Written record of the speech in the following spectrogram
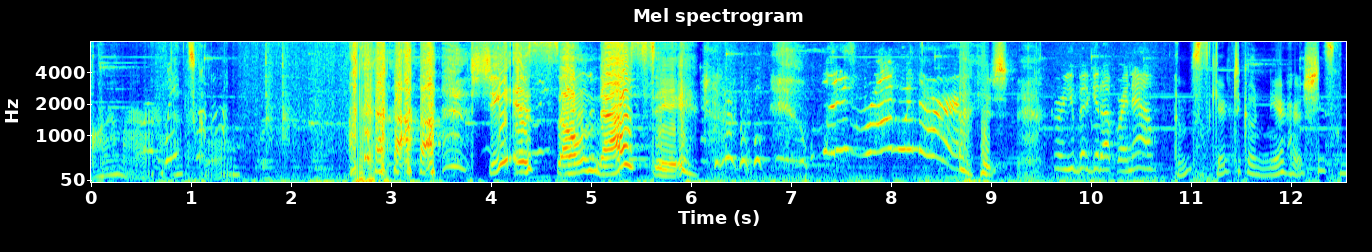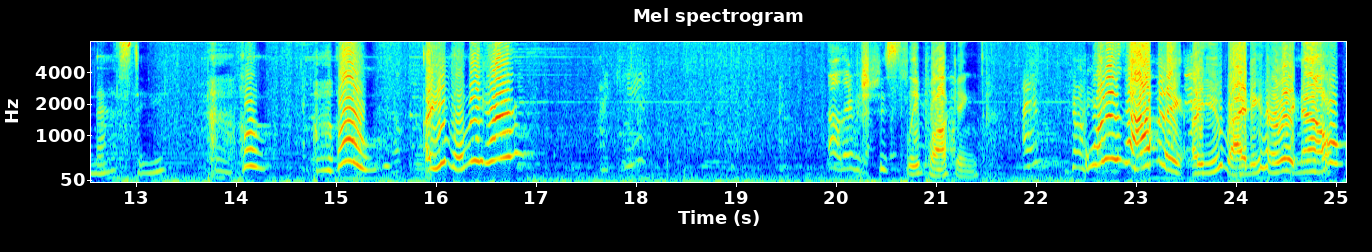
armor. That's cool. she is so nasty. What is wrong with her? Girl, you better get up right now. I'm scared to go near her. She's nasty. Oh, oh, are you moving her? I can't. Oh, there we go. She's sleepwalking. I'm. What is happening? Are you riding her right now?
